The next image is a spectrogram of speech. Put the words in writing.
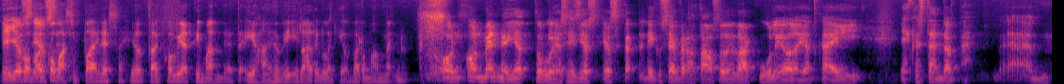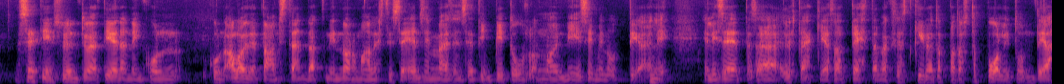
ja jos, kova, jos, kovassa painessa jotain kovia timanteita, ihan hyvin Ilarillakin on varmaan mennyt. On, on mennyt ja tullut, ja siis jos, jos niin kuin sen verran taustoitetaan kuulijoille, jotka ei ehkä stand-up-setin syntyä tiedä niin kuin kun aloitetaan stand-up, niin normaalisti se ensimmäisen setin pituus on noin viisi minuuttia. Eli, eli se, että sä yhtäkkiä saat tehtäväksi, että kirjoitapa tuosta puoli tuntia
